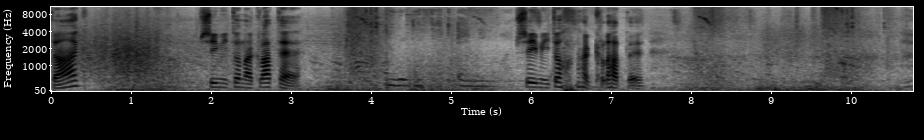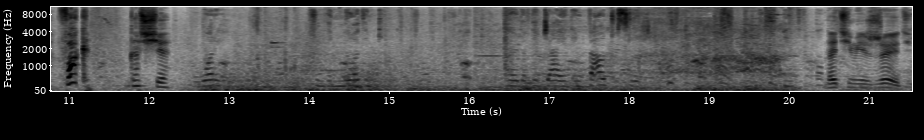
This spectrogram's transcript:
Tak? Przyjmij to na klatę. Przyjmij to na klatę. Fuck! Gaś się. Warrior from the northern kingdom. Heard of the giant and vowed to slay him. In Dajcie mi żyć.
